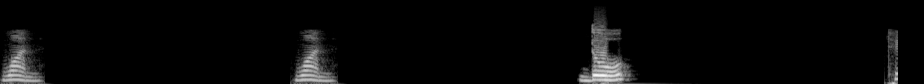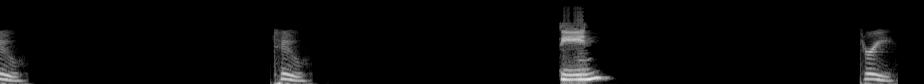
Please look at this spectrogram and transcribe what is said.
One. One. दो Two. Two. तीन Three.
